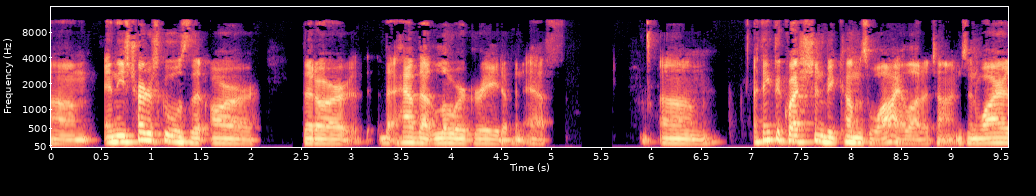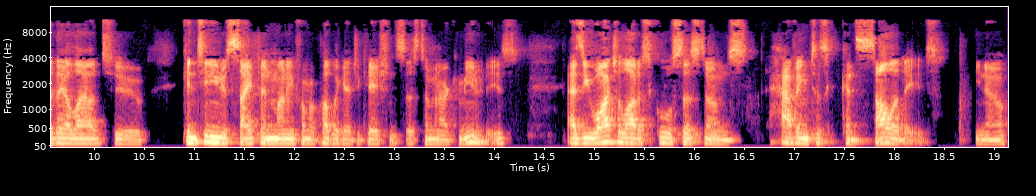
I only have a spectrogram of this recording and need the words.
um, and these charter schools that are that are that have that lower grade of an f um, I think the question becomes why a lot of times, and why are they allowed to continue to siphon money from a public education system in our communities? As you watch a lot of school systems having to consolidate, you know,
